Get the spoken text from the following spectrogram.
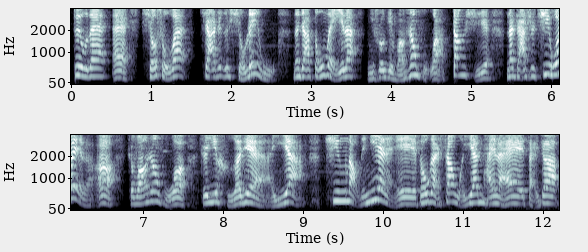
对不对？哎，小手腕加这个小肋骨那家都没了。你说给王胜普啊，当时那家是气坏了啊！这王胜普这一合计，哎呀，青岛的聂磊都敢上我烟台来，在这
